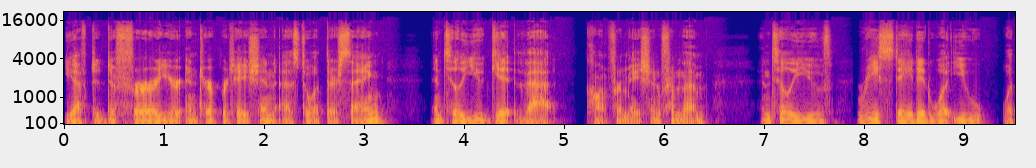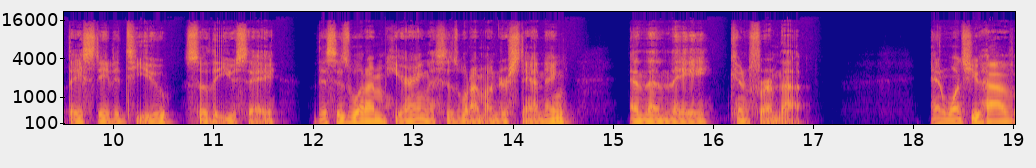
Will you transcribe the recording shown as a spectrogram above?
You have to defer your interpretation as to what they're saying until you get that confirmation from them, until you've restated what you what they stated to you so that you say this is what I'm hearing, this is what I'm understanding, and then they confirm that. And once you have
